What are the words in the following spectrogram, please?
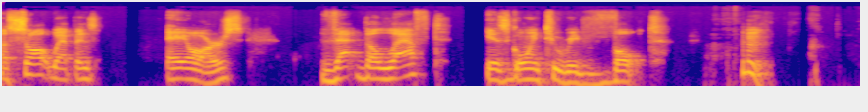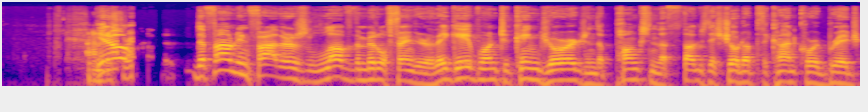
assault weapons, ARs, that the left is going to revolt. Hmm. You know, the founding fathers loved the middle finger. They gave one to King George and the punks and the thugs that showed up at the Concord Bridge.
